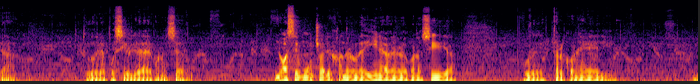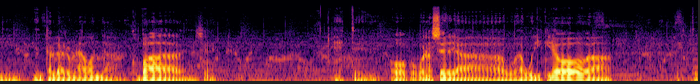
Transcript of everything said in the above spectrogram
Ya, tuve la posibilidad de conocerlos. No hace mucho Alejandro Medina, que no lo conocía. Pude estar con él y, y entablar una onda copada, no sé. Este, o co- conocer a, a Willy Quiroga, este,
